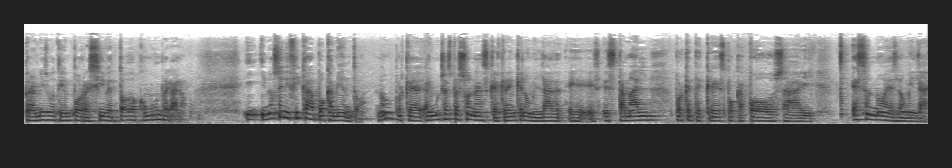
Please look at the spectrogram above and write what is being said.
pero al mismo tiempo recibe todo como un regalo. Y, no significa apocamiento, ¿no? porque hay, muchas personas que creen que la humildad eh, está mal porque te crees poca cosa y eso no es la humildad.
